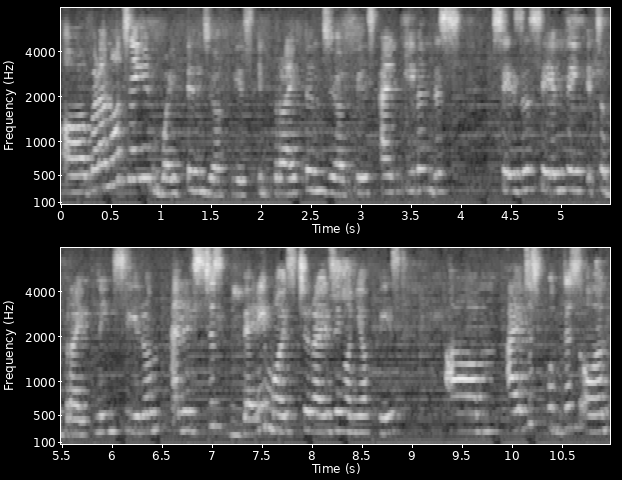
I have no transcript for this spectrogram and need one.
Uh, but I'm not saying it whitens your face, it brightens your face and even this says the same thing. It's a brightening serum and it's just very moisturizing on your face. Um, I just put this on.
